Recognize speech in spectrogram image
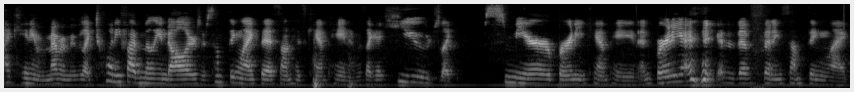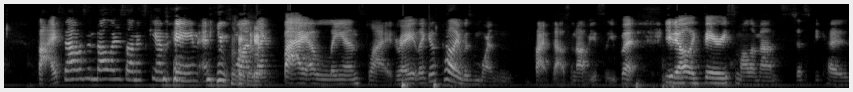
I can't even remember, maybe like $25 million or something like this on his campaign. It was like a huge, like, smear Bernie campaign. And Bernie, I think, ended up spending something like $5,000 on his campaign and he won okay. like by a landslide, right? Like it probably was more than five thousand, obviously, but you know, like very small amounts, just because.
